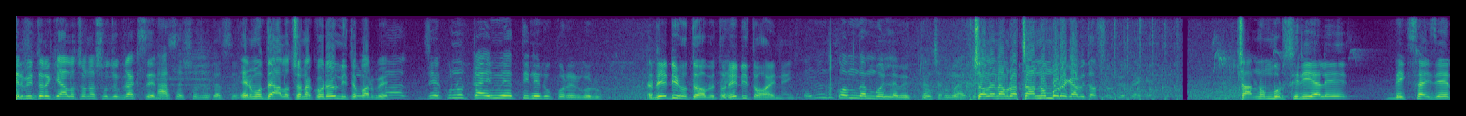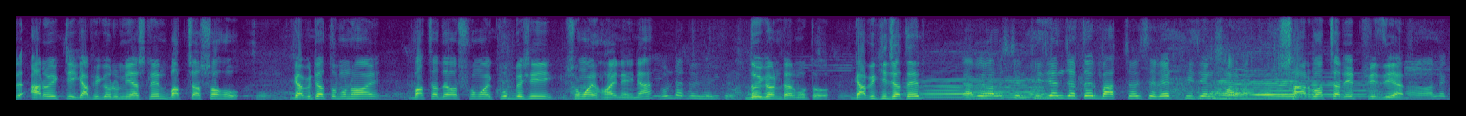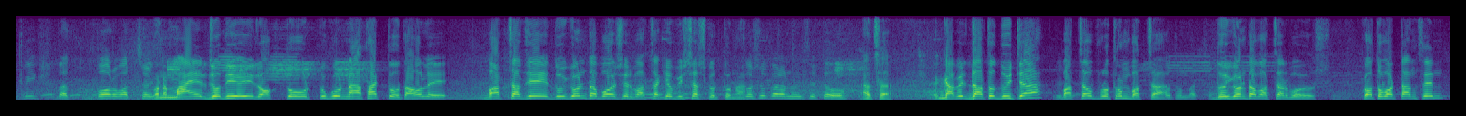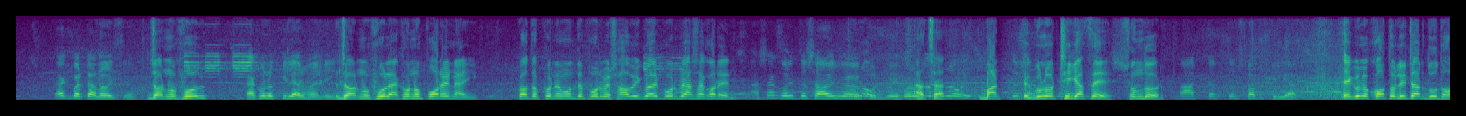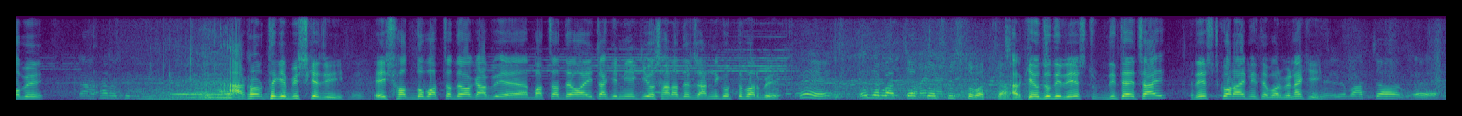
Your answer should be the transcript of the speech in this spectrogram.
এর ভিতরে কি আলোচনার সুযোগ রাখছেন? আছে সুযোগ আছে। এর মধ্যে আলোচনা করেও নিতে পারবে। যে কোনো টাইমে তিনের উপরের গরু। রেডি হতে হবে তো রেডি তো হয় নাই। এই জন্য তো কম দাম বললাম একটু কমাই চলেন আমরা চার নম্বরে গাভী দর্শকদের দেখে। চার নম্বর সিরিয়ালে বিগ সাইজের আরও একটি গাভী গরু নিয়ে আসলেন বাচ্চা সহ। গাভীটা তো মনে হয় বাচ্চা দেওয়ার সময় খুব বেশি সময় হয় নাই না? দুই ঘণ্টার মতো। গাভী কি জাতের? গাবি হলস্টেন ফিজিয়ান জাতের বাচ্চা হয়েছে রেড ফিজিয়ান সার বাচ্চা। সার বাচ্চা রেড ফ্রিজিয়ান অনেক বিগ বড় বাচ্চা মানে মায়ের যদি ওই রক্ত টুকু না থাকতো তাহলে বাচ্চা যে দুই ঘণ্টা বয়সের বাচ্চা কেউ বিশ্বাস করতো না। গোসল করানো হয়েছে তো। আচ্ছা গাভীর দাঁতও দুইটা বাচ্চাও প্রথম বাচ্চা। দুই ঘণ্টা বাচ্চার বয়স। কতবার টানছেন? একবার টানা হয়েছে। জন্মফুল? এখনও ক্লিয়ার হয়নি। জন্মফুল এখনও নাই। কতক্ষণের মধ্যে পড়বে? স্বাভাবিকভাবে পড়বে আশা করেন? আশা করি তো স্বাভাবিকভাবে পড়বে। আচ্ছা বাট এগুলো ঠিক আছে? সুন্দর? সব ক্লিয়ার এগুলো কত লিটার দুধ হবে? আঠারো থেকে বিশ। আঠারো থেকে বিশ কেজি। এই সদ্য বাচ্চা দেওয়া গাভী বাচ্চা দেওয়া এটাকে নিয়ে কি ও সারাদের জার্নি করতে পারবে? হ্যাঁ এই যে বাচ্চা তো সুস্থ বাচ্চা। আর কেউ যদি রেস্ট দিতে চায় রেস্ট করায় নিতে পারবে নাকি? বাচ্চা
